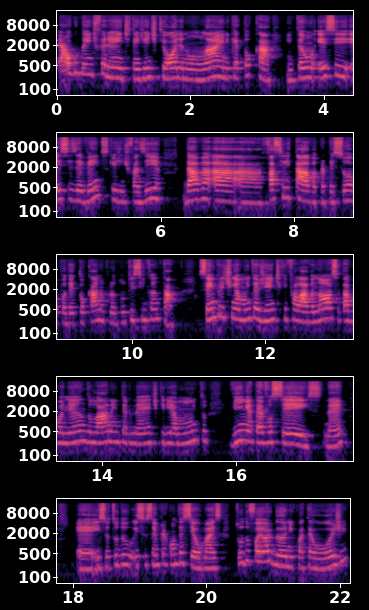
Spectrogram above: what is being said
é algo bem diferente. Tem gente que olha no online quer tocar. Então, esse, esses eventos que a gente fazia dava a, a facilitava para a pessoa poder tocar no produto e se encantar. Sempre tinha muita gente que falava: Nossa, estava olhando lá na internet, queria muito vir até vocês, né? É, isso tudo, isso sempre aconteceu, mas tudo foi orgânico até hoje,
